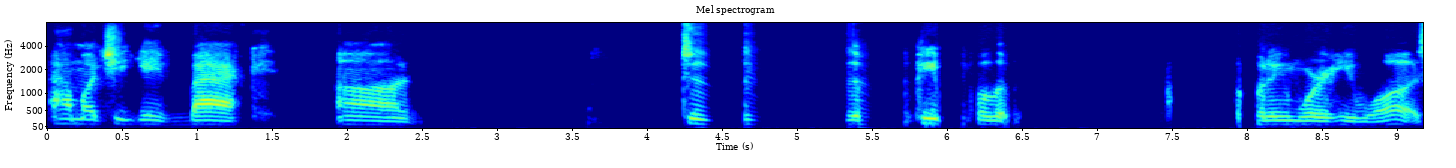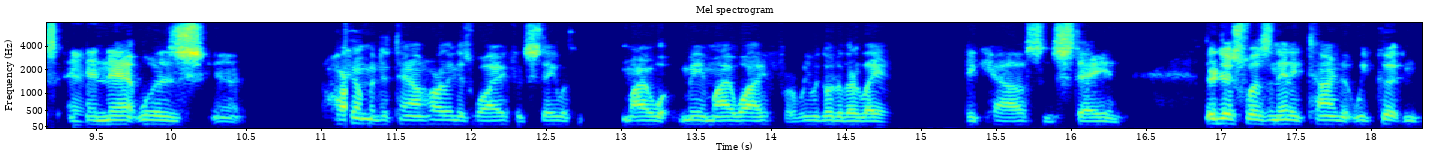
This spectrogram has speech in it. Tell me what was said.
how much he gave back uh, to the people that put him where he was, and that was you know, coming to town. Harley and his wife would stay with my me and my wife, or we would go to their lake house and stay. And there just wasn't any time that we couldn't.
